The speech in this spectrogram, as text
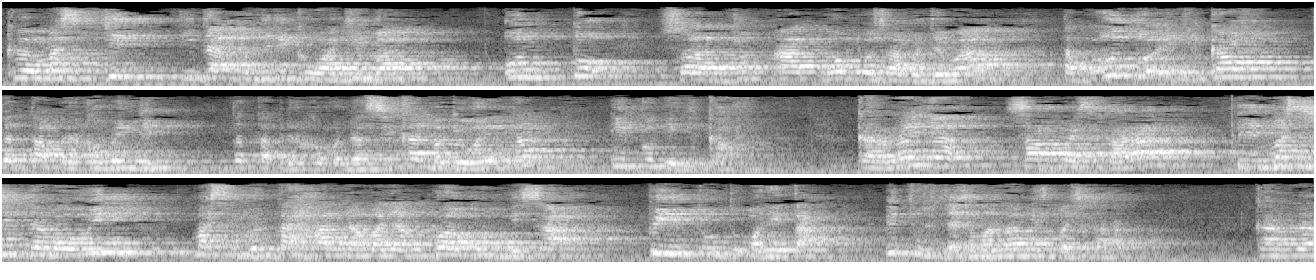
ke masjid tidak menjadi kewajiban untuk sholat Jumat maupun sholat berjemaah, tapi untuk itikaf tetap recommended, tetap direkomendasikan bagi wanita ikut itikaf. Karenanya sampai sekarang di Masjid Nabawi masih bertahan namanya babun nisa, pintu untuk wanita. Itu sejak zaman Nabi sampai sekarang. Karena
